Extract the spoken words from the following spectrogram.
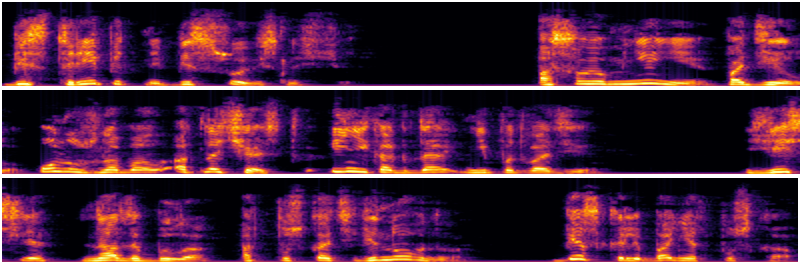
бестрепетной бессовестностью. О своем мнении по делу он узнавал от начальства и никогда не подводил. Если надо было отпускать виновного, без колебаний отпускал.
